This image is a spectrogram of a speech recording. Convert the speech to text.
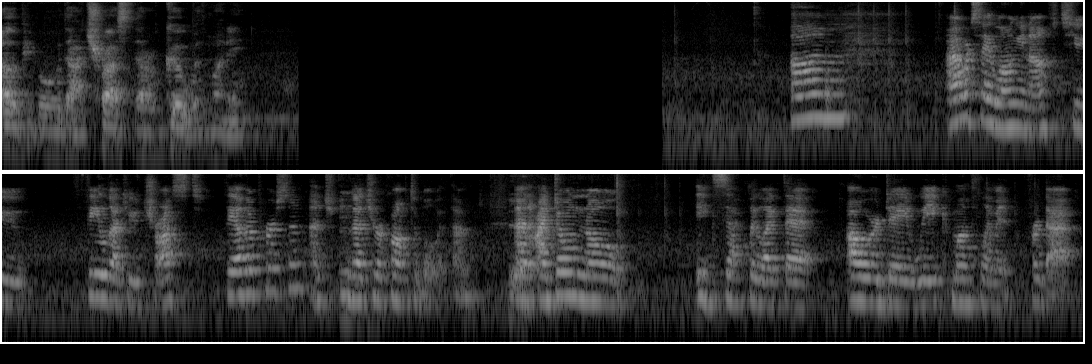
other people that I trust that are good with money. Um, I would say long enough to feel that you trust the other person and Mm. that you're comfortable with them. Yeah. And I don't know exactly like the hour, day, week, month limit for that.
